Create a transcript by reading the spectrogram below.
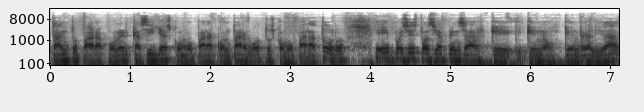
tanto para poner casillas como para contar votos como para todo, pues esto hacía pensar que, que no, que en realidad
